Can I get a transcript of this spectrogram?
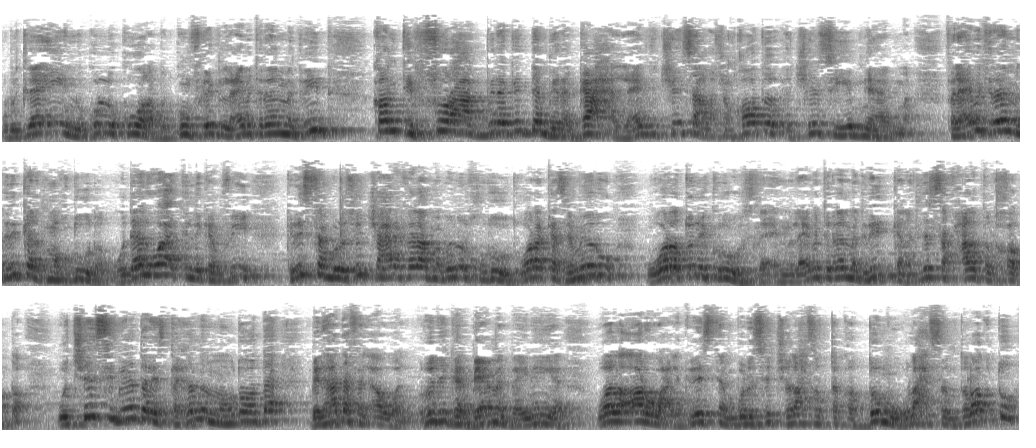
وبتلاقي ان كل كوره بتكون في رجل لعيبة ريال مدريد. كانتي بسرعة كبيرة جدا بيرجعها لعيبه تشيلسي علشان خاطر تشيلسي يبني هجمة. فلعيبة ريال مدريد كانت مخضوضة وده الوقت اللي كان فيه كريستيان بولوسيتش عارف يلعب ما بين الخطوط ورا كازيميرو وورا توني كروز لأن لعيبة ريال مدريد كانت لسه في حالة الخضة. وتشيلسي بيقدر يستغل الموضوع ده بالهدف الأول. روديجر بيعمل بينية ولا أروع لكريستيان بولوسيتش لحظة تقدمه ولحظة انطلاقته.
